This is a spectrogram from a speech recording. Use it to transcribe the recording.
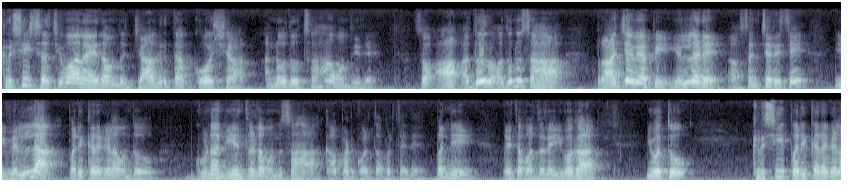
ಕೃಷಿ ಸಚಿವಾಲಯದ ಒಂದು ಜಾಗೃತ ಕೋಶ ಅನ್ನೋದು ಸಹ ಒಂದಿದೆ. ಸೊ, ಆ ಅದು, ಅದನ್ನು ಸಹ ರಾಜ್ಯವ್ಯಾಪಿ ಎಲ್ಲೆಡೆ ಸಂಚರಿಸಿ ಇವೆಲ್ಲ ಪರಿಕರಗಳ ಒಂದು ಗುಣ ನಿಯಂತ್ರಣವನ್ನು ಸಹ ಕಾಪಾಡಿಕೊಳ್ತಾ ಬರ್ತಾ ಇದೆ. ಬನ್ನಿ, ರೈತ ಬಂದರೆ ಇವಾಗ ಇವತ್ತು ಕೃಷಿ ಪರಿಕರಗಳ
